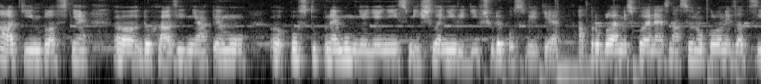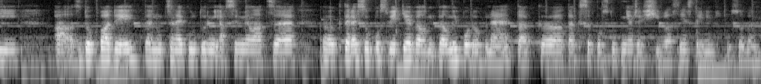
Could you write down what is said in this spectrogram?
a tím vlastně eh, dochází k nějakému eh, postupnému měnění smýšlení lidí všude po světě a problémy spojené s násilnou kolonizací a s dopady té nucené kulturní asimilace, eh, které jsou po světě velmi, velmi podobné, tak, tak se postupně řeší vlastně stejným způsobem.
